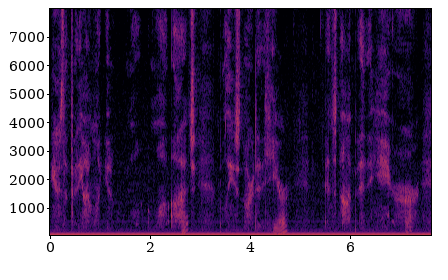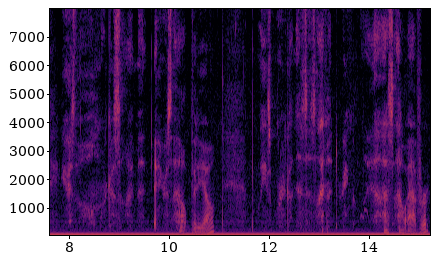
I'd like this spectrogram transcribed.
Here's the video I want you to watch. Please start it here and stop it here. Here's the homework assignment, and here's the help video. Please work on this assignment during class. However,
